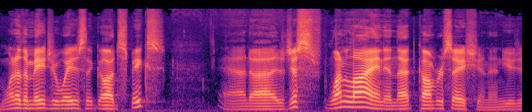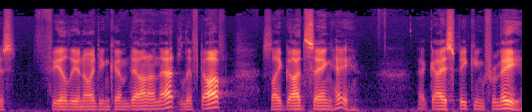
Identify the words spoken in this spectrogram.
one of the major ways that God speaks. And uh, just one line in that conversation, and you just feel the anointing come down on that, lift off. It's like God saying, Hey, that guy's speaking for me.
